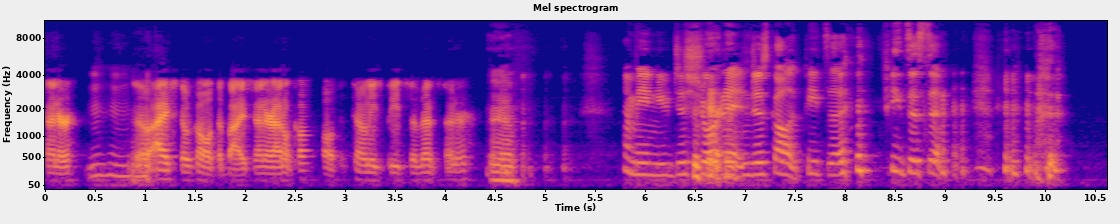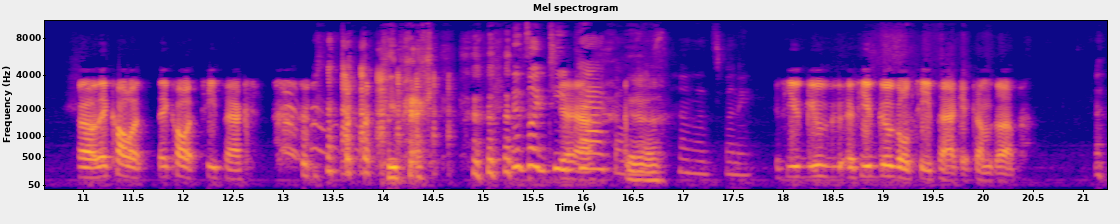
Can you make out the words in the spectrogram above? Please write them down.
Center. hmm So I still call it the Bi Center. I don't call it the Tony's Pizza Event Center. Yeah. I mean, you just shorten it and just call it Pizza Pizza Center. Oh, they call it they call it T-Pack. P-Pack. it's like tea Yeah. pack. Almost. Yeah. Oh, that's funny. if you Google, if you Google T-Pack, it comes up. That's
